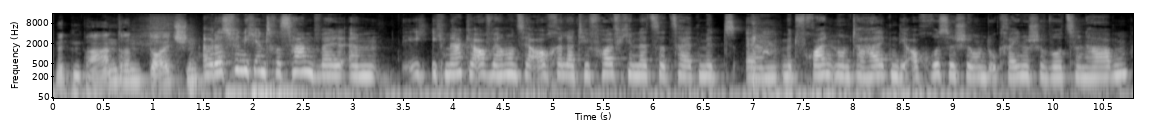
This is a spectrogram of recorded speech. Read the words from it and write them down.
mit ein paar anderen Deutschen. Aber das finde ich interessant, weil ähm, ich, ich merke ja auch, wir haben uns ja auch relativ häufig in letzter Zeit mit, ähm, mit Freunden unterhalten, die auch russische und ukrainische Wurzeln haben.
